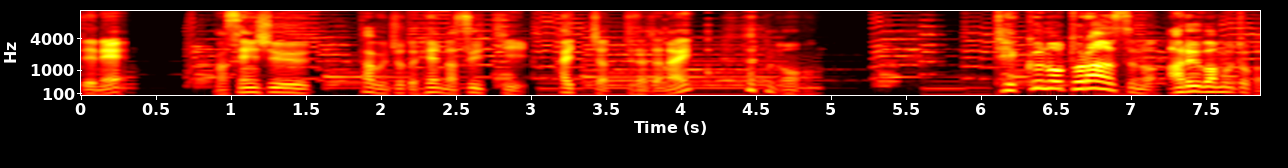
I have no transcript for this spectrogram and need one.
でね、まあ、先週多分ちょっと変なスイッチ入っちゃってたじゃない？あのテクノトランスのアルバムとか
